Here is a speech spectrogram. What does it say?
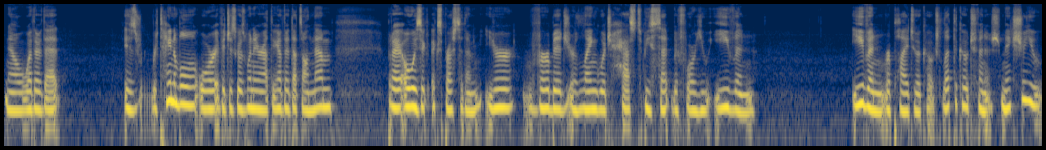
Now, whether that is retainable or if it just goes one ear out the other, that's on them. But I always express to them your verbiage, your language has to be set before you even even reply to a coach. Let the coach finish. Make sure you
